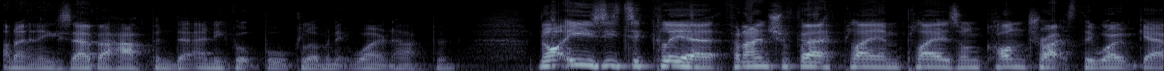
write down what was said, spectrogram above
I don't think it's ever happened at any football club and it won't happen. Not easy to clear. Financial fair play and players on contracts they won't get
